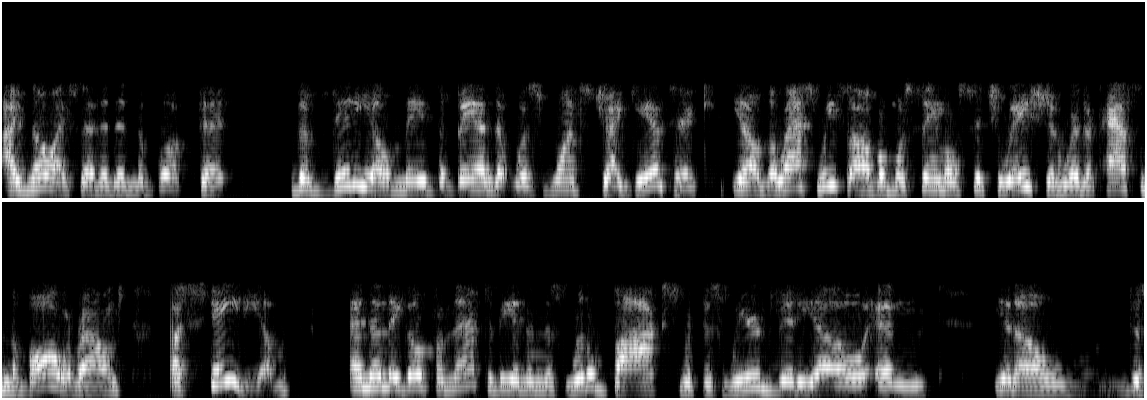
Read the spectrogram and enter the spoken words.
I know I said it in the book that the video made the band that was once gigantic. You know, the last we saw of them was same old situation where they're passing the ball around a stadium. And then they go from that to being in this little box with this weird video and you know, the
